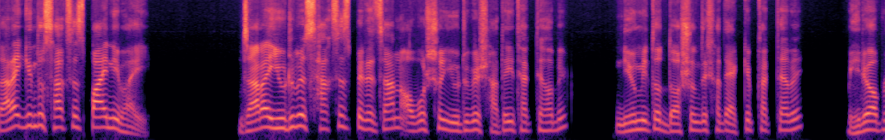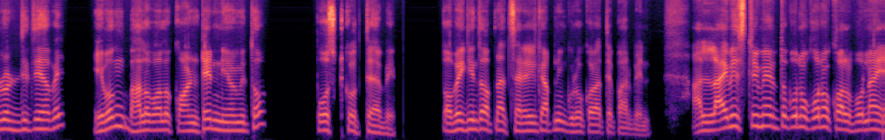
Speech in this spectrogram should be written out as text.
তারাই কিন্তু সাকসেস পায়নি ভাই। যারা ইউটিউবে সাকসেস পেতে চান, অবশ্যই ইউটিউবের সাথেই থাকতে হবে। নিয়মিত দর্শকদের সাথে অ্যাক্টিভ থাকতে হবে ভিডিও আপলোড দিতে হবে এবং ভালো ভালো কন্টেন্ট নিয়মিত পোস্ট করতে হবে। তবে কিন্তু আপনার চ্যানেলকে আপনি গ্রো করাতে পারবেন। আর লাইভ স্ট্রিমের তো কোনো কোনো কল্পনাই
